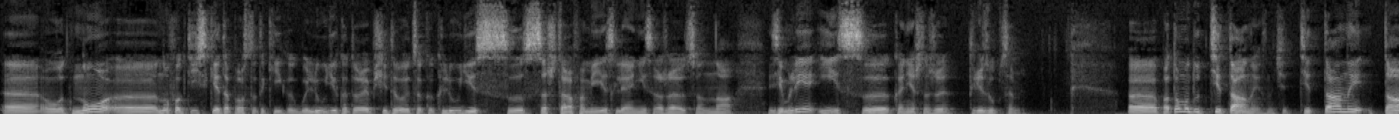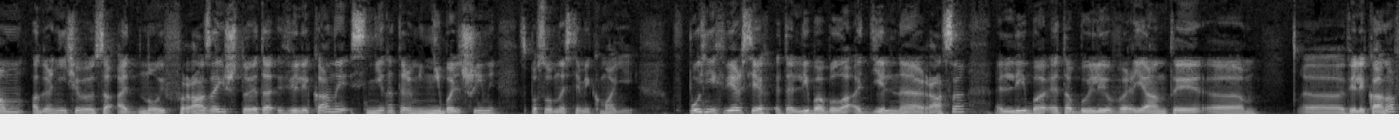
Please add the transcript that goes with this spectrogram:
вот. Но, но фактически это просто такие как бы люди, которые обсчитываются как люди с, со штрафами, если они сражаются на земле, и с, конечно же, трезубцами. Э, потом идут титаны. Значит, титаны там ограничиваются одной фразой, что это великаны с некоторыми небольшими способностями к магии. В поздних версиях это либо была отдельная раса, либо это были варианты э, э, великанов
